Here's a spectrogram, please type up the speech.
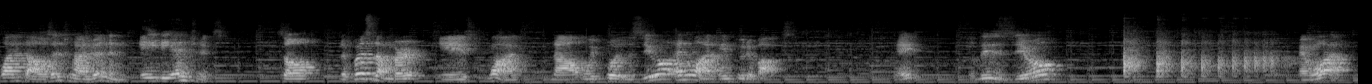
1,280 entries. So the first number is 1. Now we put 0 and 1 into the box. Okay, so this is 0 and 1.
